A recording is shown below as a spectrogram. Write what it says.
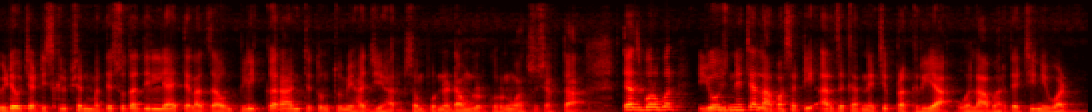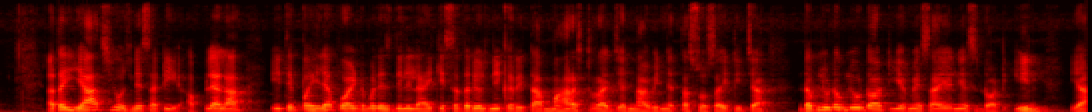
व्हिडिओच्या डिस्क्रिप्शनमध्ये सुद्धा दिलेली आहे. त्याला जाऊन क्लिक करा आणि तिथून तुम्ही हा जी आर संपूर्ण डाउनलोड करून वाचू शकता. त्याचबरोबर योजनेच्या लाभासाठी अर्ज करण्याची प्रक्रिया व लाभार्थ्याची निवड. आता याच योजनेसाठी आपल्याला इथे पहिल्या पॉईंटमध्येच दिलेलं आहे की सदर योजनेकरिता महाराष्ट्र राज्य नाविन्यता सोसायटीच्या W W dot M S I N S dot in या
